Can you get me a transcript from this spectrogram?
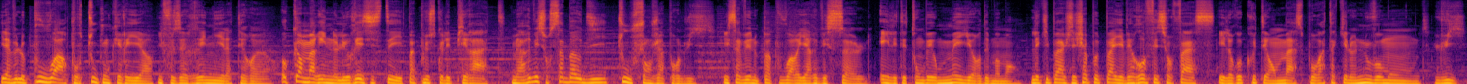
Il avait le pouvoir pour tout conquérir. Il faisait régner la terreur. Aucun marine ne lui résistait, pas plus que les pirates. Mais arrivé sur Sabaudi, tout changea pour lui. Il savait ne pas pouvoir y arriver seul. Et il était tombé au meilleur des moments. L'équipage des chapeaux de paille avait refait surface. Et il recrutait en masse pour attaquer le nouveau monde. Lui,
